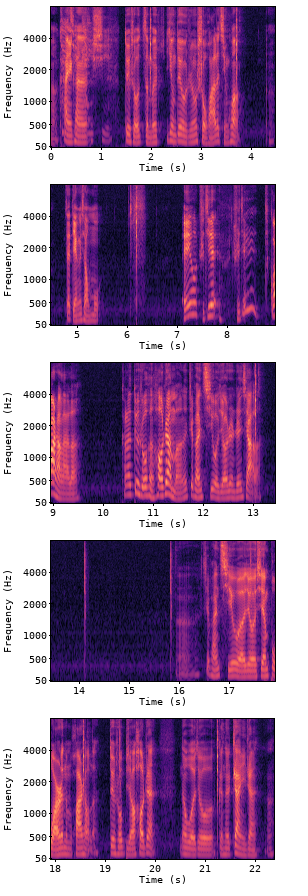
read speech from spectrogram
啊看一看对手怎么应对我这种手滑的情况。再点个小目，哎呦，直接直接挂上来了！看来对手很好战嘛，那这盘棋我就要认真下了。嗯，这盘棋我就先不玩的那么花哨了。对手比较好战，那我就跟他战一战啊！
